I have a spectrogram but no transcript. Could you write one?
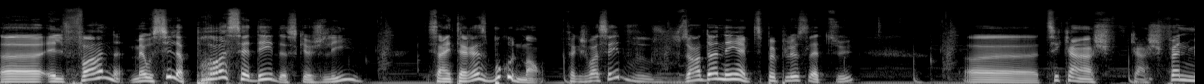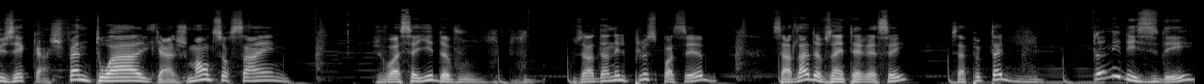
euh, est le fun, mais aussi le procédé de ce que je livre, ça intéresse beaucoup de monde. Fait que je vais essayer de vous, en donner un petit peu plus là-dessus. Euh, tu sais, quand je, fais une musique, quand je fais une toile, quand je monte sur scène, je vais essayer de vous en donner le plus possible. Ça a l'air de vous intéresser. Ça peut peut-être vous donner des idées.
